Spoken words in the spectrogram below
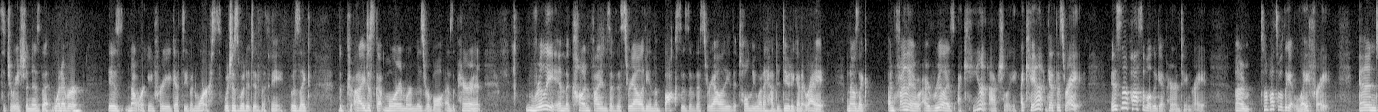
situation is that whatever is not working for you gets even worse, which is what it did with me. It was like the I just got more and more miserable as a parent, really in the confines of this reality, and the boxes of this reality that told me what I had to do to get it right. And I was like, and finally I, I realized I can't actually, I can't get this right. It's not possible to get parenting right. Um, it's not possible to get life right. And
